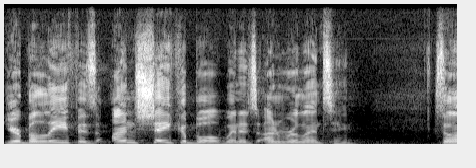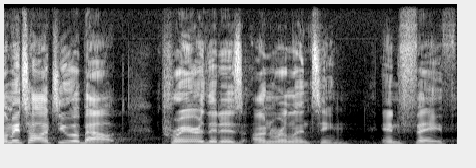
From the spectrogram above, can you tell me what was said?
Your belief is unshakable when it's unrelenting. So let me talk to you about prayer that is unrelenting in faith.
